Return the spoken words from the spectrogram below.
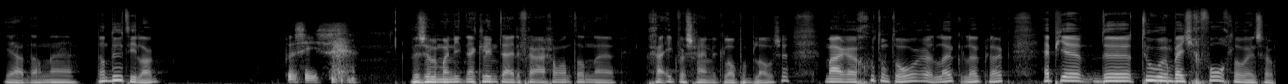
ja, dan, eh, dan duurt hij lang. Precies. We zullen maar niet naar klimtijden vragen, want dan eh, ga ik waarschijnlijk lopen blozen. Maar eh, goed om te horen. Leuk, leuk, leuk. Heb je de Tour een beetje gevolgd, Lorenzo?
